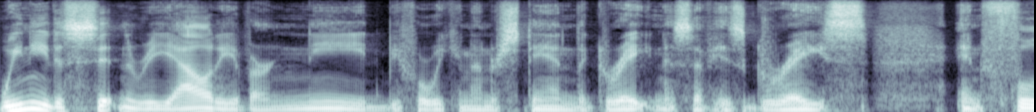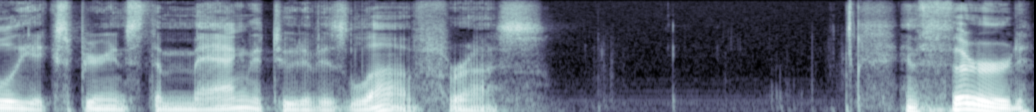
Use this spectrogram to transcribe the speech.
We need to sit in the reality of our need before we can understand the greatness of His grace and fully experience the magnitude of His love for us. And third,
